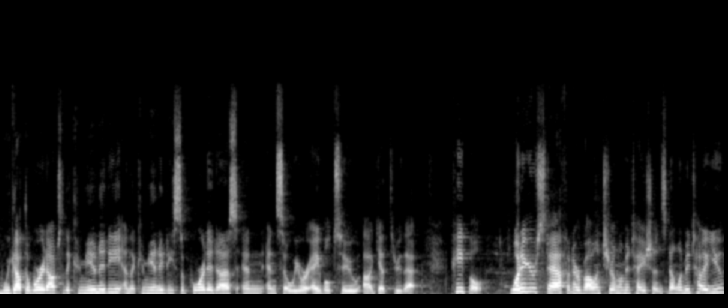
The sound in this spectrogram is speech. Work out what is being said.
we got the word out to the community, and the community supported us, and, and so we were able to uh, get through that. People, what are your staff and our volunteer limitations? Now, let me tell you,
